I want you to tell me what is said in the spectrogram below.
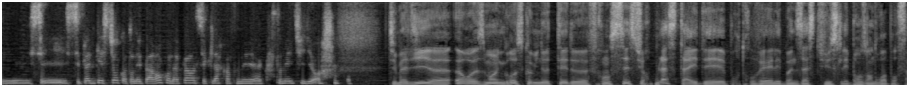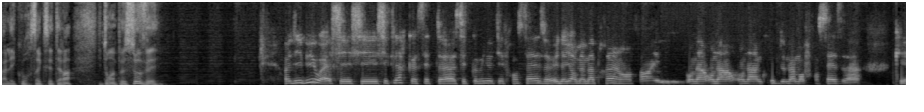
Euh, c'est, plein de questions quand on est parent qu'on n'a pas, c'est clair quand on est étudiant. Tu m'as dit, euh, heureusement, une grosse communauté de Français sur place t'a aidé pour trouver les bonnes astuces, les bons endroits pour faire les courses, etc. Ils t'ont un peu sauvé. Au début, ouais, c'est clair que cette, euh, cette communauté française, et d'ailleurs même après, hein, enfin, on a, on, a, on a un groupe de mamans françaises euh, qui,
